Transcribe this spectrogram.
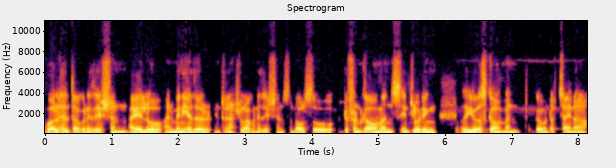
World Health Organization, ILO, and many other international organizations, and also different governments, including the U.S. government, government of China,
